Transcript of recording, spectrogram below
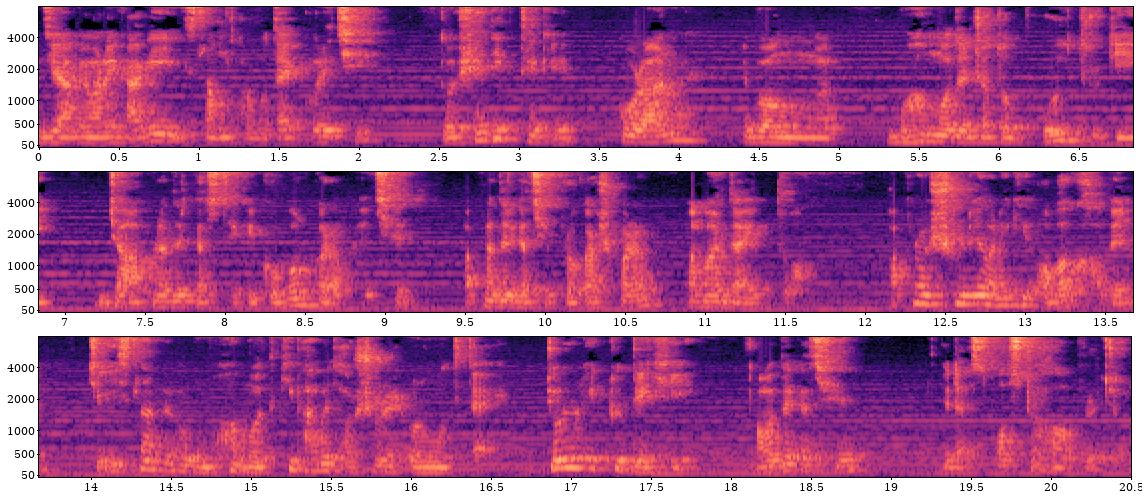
যে আমি অনেক আগেই ইসলাম ধর্ম ত্যাগ করেছি। তো সেদিক থেকে কোরআন এবং মুহাম্মদের যত ভুল ত্রুটি যা আপনাদের কাছ থেকে গোপন করা হয়েছে, আপনাদের কাছে প্রকাশ করা আমার দায়িত্ব। আপনারা শুনলে অনেকে অবাক হবেন যে ইসলাম এবং মুহাম্মদ কীভাবে ধর্ষণের অনুমতি দেয়। চলুন একটু দেখি, আমাদের কাছে এটা স্পষ্ট হওয়া প্রয়োজন।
